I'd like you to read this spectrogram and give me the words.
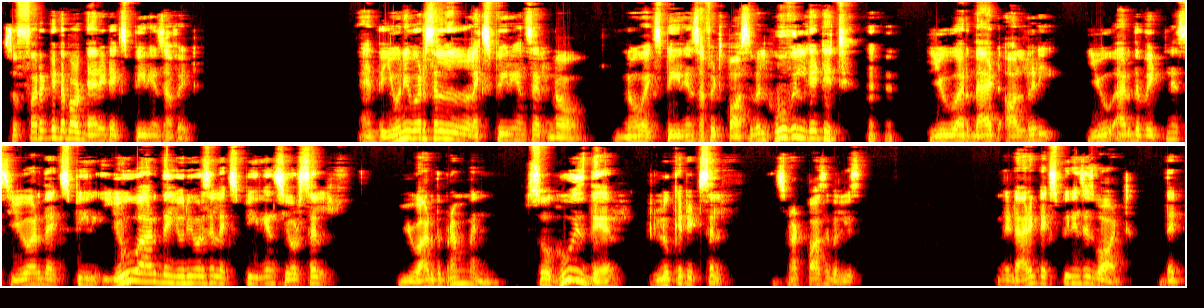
So forget about direct experience of it. And the universal experiencer, no. No experience of it possible. Who will get it? you are that already. You are the witness. You are the experience. You are the universal experience yourself. You are the Brahman. So who is there to look at itself? It's not possible. You. The direct experience is what? That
